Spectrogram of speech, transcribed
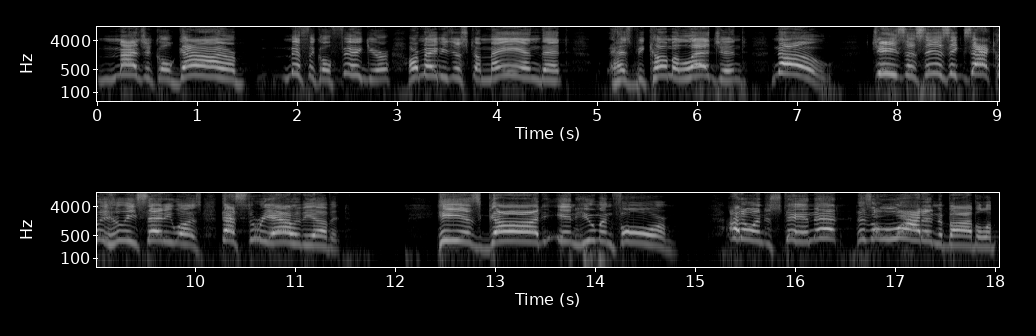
magical guy or mythical figure or maybe just a man that has become a legend. No, Jesus is exactly who he said he was. That's the reality of it. He is God in human form. I don't understand that. There's a lot in the Bible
